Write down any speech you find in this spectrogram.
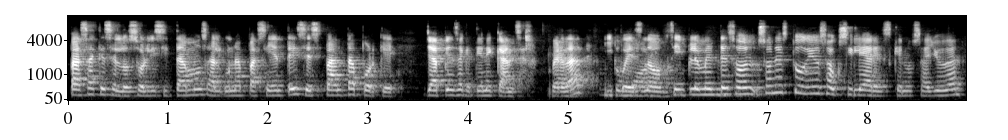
pasa que se lo solicitamos a alguna paciente y se espanta porque ya piensa que tiene cáncer, ¿verdad? y pues no, simplemente son, son estudios auxiliares que nos ayudan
